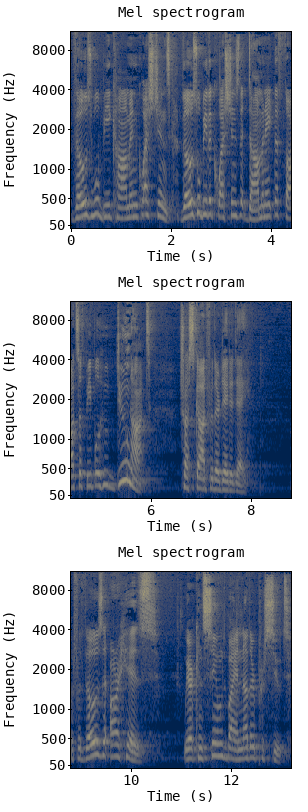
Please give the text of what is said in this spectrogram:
Those will be common questions. Those will be the questions that dominate the thoughts of people who do not trust God for their day to day. But for those that are His, we are consumed by another pursuit.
